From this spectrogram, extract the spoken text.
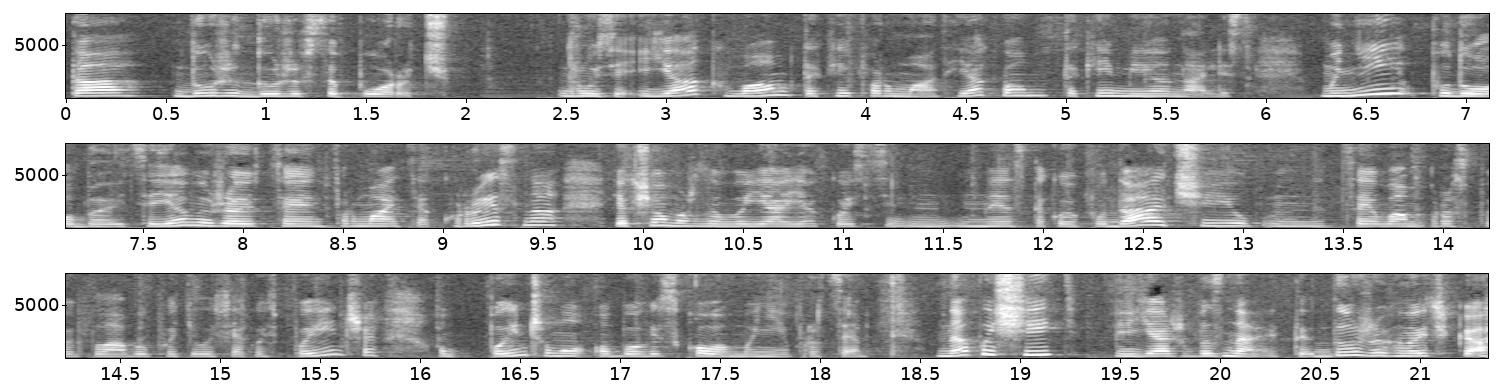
та дуже-дуже все поруч. Друзі, як вам такий формат, як вам такий мій аналіз? Мені подобається, я вважаю, ця інформація корисна. Якщо, можливо, я якось не з такою подачею це вам розповіла, ви хотілося якось по-інше, по-іншому обов'язково мені про це напишіть. Я ж ви знаєте, дуже гнучка.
